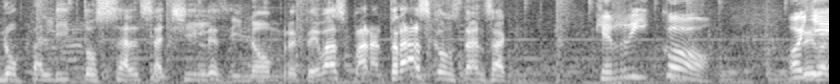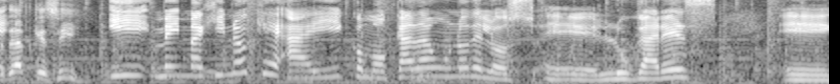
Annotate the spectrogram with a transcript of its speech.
nopalitos, salsa, chiles y nombre. Te vas para atrás, Constanza. ¡Qué rico! de verdad que sí. y me imagino que ahí, como cada uno de los eh, lugares eh,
